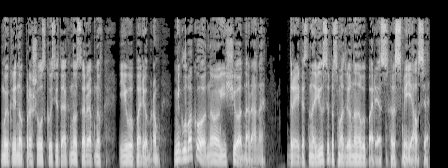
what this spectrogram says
Мой клинок прошел сквозь это окно, царапнув его по ребрам. Не глубоко, но еще одна рана. Дрейк остановился, посмотрел на новый порез, рассмеялся.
